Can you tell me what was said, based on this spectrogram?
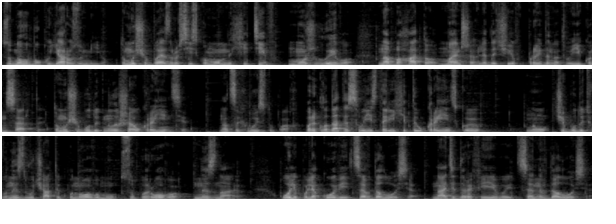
З одного боку, я розумію, тому що без російськомовних хітів можливо набагато менше глядачів прийде на твої концерти, тому що будуть не лише українці на цих виступах. Перекладати свої старі хіти українською. Ну, чи будуть вони звучати по-новому суперово, не знаю. Олі Поляковій це вдалося, Наді Дорофєєвій це не вдалося.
